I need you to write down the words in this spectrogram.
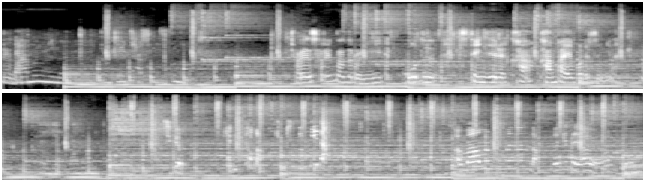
사륜아. 나무님을 이길 자신 있습니다 저의 사륜단으로 이 모든 스테이지를 가, 간파해 버렸습니다. 그럼요 나무님 지금 캐릭터가 죽습니다 아 마음을 보면은 나쁘게 돼요 여러분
